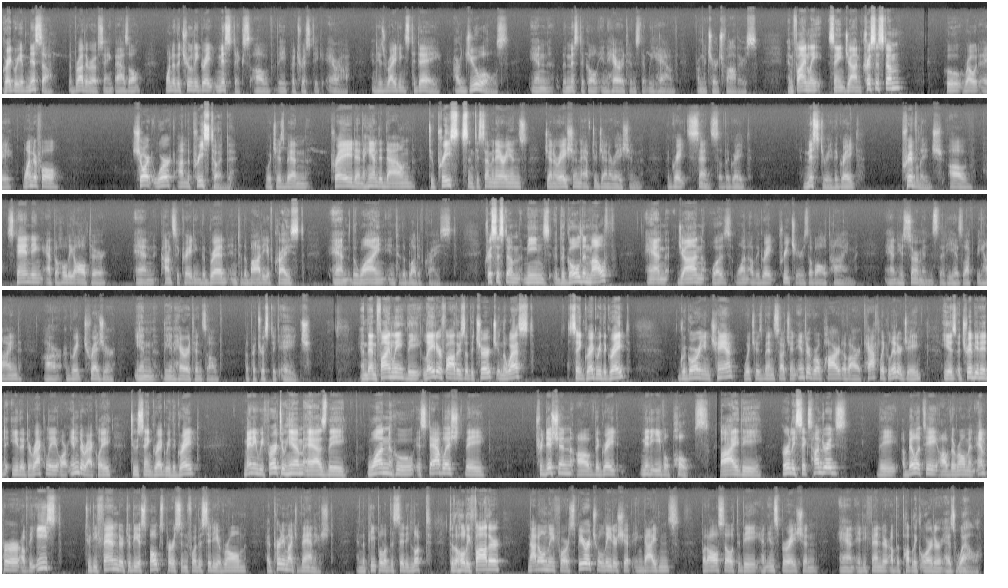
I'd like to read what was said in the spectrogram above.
Gregory of Nyssa, the brother of St. Basil, one of the truly great mystics of the patristic era, and his writings today are jewels in the mystical inheritance that we have from the church fathers. And finally, St. John Chrysostom, who wrote a wonderful short work on the priesthood, which has been prayed and handed down to priests and to seminarians generation after generation. A great sense of the great mystery, the great privilege of standing at the holy altar and consecrating the bread into the body of Christ and the wine into the blood of Christ. Chrysostom means the golden mouth and John was one of the great preachers of all time, and his sermons that he has left behind are a great treasure in the inheritance of the patristic age. And then finally, the later fathers of the church in the West, St. Gregory the Great, Gregorian chant, which has been such an integral part of our Catholic liturgy, is attributed either directly or indirectly to St. Gregory the Great. Many refer to him as the one who established the tradition of the great medieval popes. By the early 600s, the ability of the Roman emperor of the East to defend or to be a spokesperson for the city of Rome had pretty much vanished. And the people of the city looked to the Holy Father not only for spiritual leadership and guidance, but also to be an inspiration and a defender of the public order as well.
